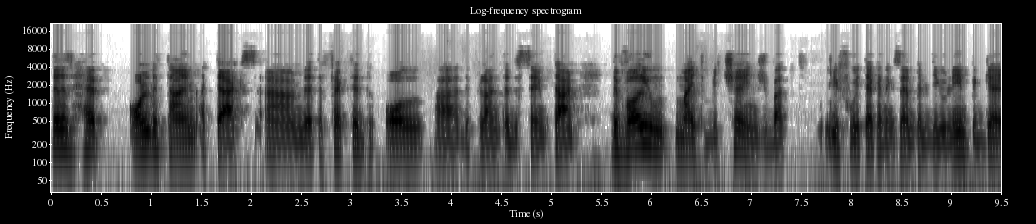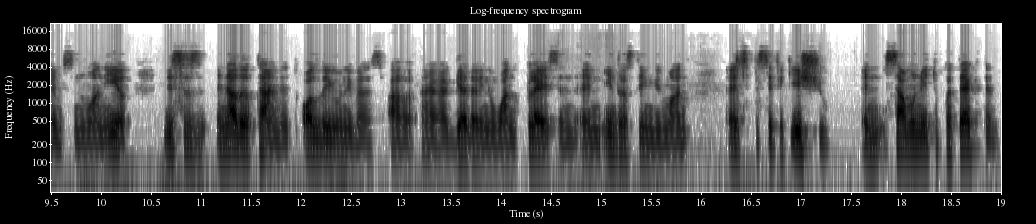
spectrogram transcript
There is help all the time attacks um, that affected all uh, the planet at the same time. The volume might be changed, but if we take an example, the Olympic Games in one year, this is another time that all the universe are uh, gathered in one place and, and interested in one uh, specific issue, and someone need to protect them.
